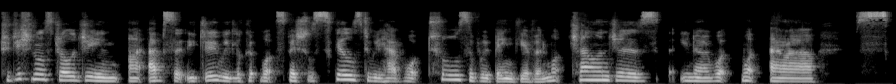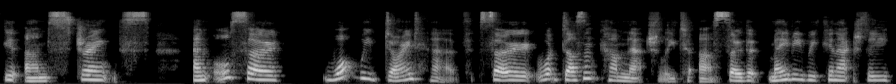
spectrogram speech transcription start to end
traditional astrology, and I absolutely do. We look at what special skills do we have, what tools have we been given, what challenges, you know, what what are our um, strengths, and also what we don't have. So what doesn't come naturally to us, so that maybe we can actually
